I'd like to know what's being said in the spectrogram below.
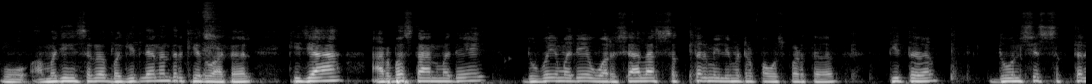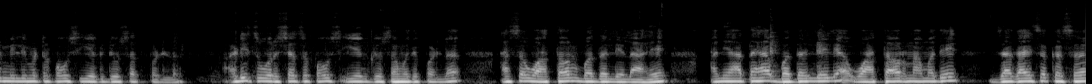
हो म्हणजे हे सगळं बघितल्यानंतर खेद वाटेल की ज्या अरबस्थानमध्ये दुबईमध्ये वर्षाला सत्तर मिलीमीटर पाऊस पडतं. तिथं दोनशे सत्तर मिलीमीटर पाऊस एक दिवसात पडलं. अडीच वर्षाचं पाऊस एक दिवसामध्ये पडलं. असं वातावरण बदललेलं आहे. आणि आता ह्या बदललेल्या वातावरणामध्ये जगायचं कसं?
